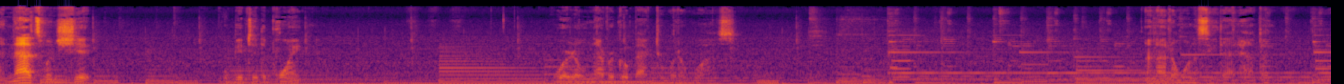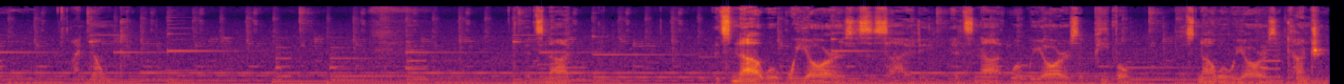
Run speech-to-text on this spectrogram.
And that's when shit get to the point where it'll never go back to what it was. And I don't want to see that happen. I don't. It's not it's not what we are as a society. It's not what we are as a people. It's not what we are as a country.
